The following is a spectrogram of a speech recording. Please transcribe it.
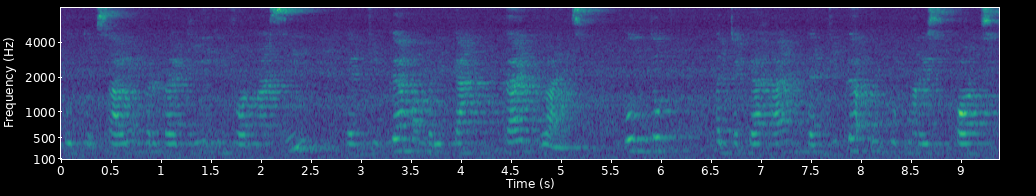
untuk saling berbagi informasi dan juga memberikan guidelines untuk pencegahan dan juga untuk merespons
